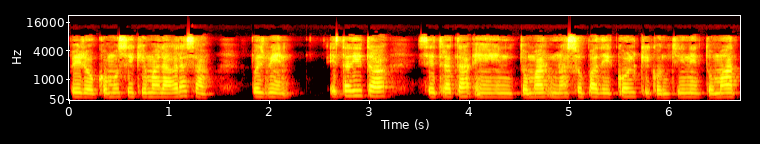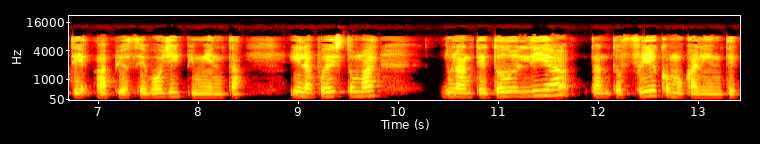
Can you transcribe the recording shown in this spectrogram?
Pero, ¿cómo se quema la grasa? Pues bien, esta dieta se trata en tomar una sopa de col que contiene tomate, apio, cebolla y pimienta y la puedes tomar durante todo el día, tanto frío como caliente.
